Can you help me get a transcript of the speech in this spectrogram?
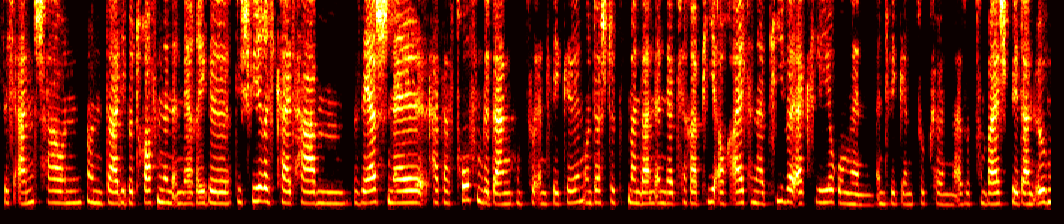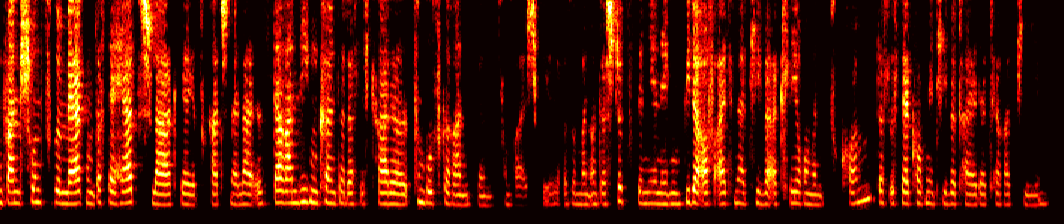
sich anschauen und da die Betroffenen in der Regel die Schwierigkeit haben, sehr schnell Katastrophengedanken zu entwickeln, unterstützt man dann in der Therapie auch auch alternative Erklärungen entwickeln zu können. Also zum Beispiel dann irgendwann schon zu bemerken, dass der Herzschlag, der jetzt gerade schneller ist, daran liegen könnte, dass ich gerade zum Bus gerannt bin, zum Beispiel. Also man unterstützt denjenigen, wieder auf alternative Erklärungen zu kommen. Das ist der kognitive Teil der Therapie.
